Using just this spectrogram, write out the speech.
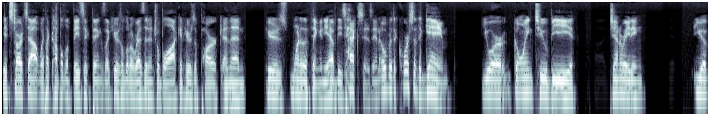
it starts out with a couple of basic things like here's a little residential block and here's a park and then here's one other thing and you have these hexes and over the course of the game you're going to be generating you have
